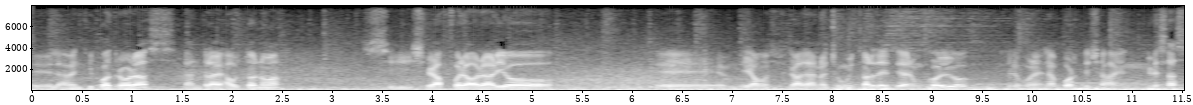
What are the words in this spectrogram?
Eh, las 24 horas la entrada es autónoma. Si llegas fuera horario eh, digamos si llegas de la noche muy tarde te dan un código lo pones en la puerta y ya ingresas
